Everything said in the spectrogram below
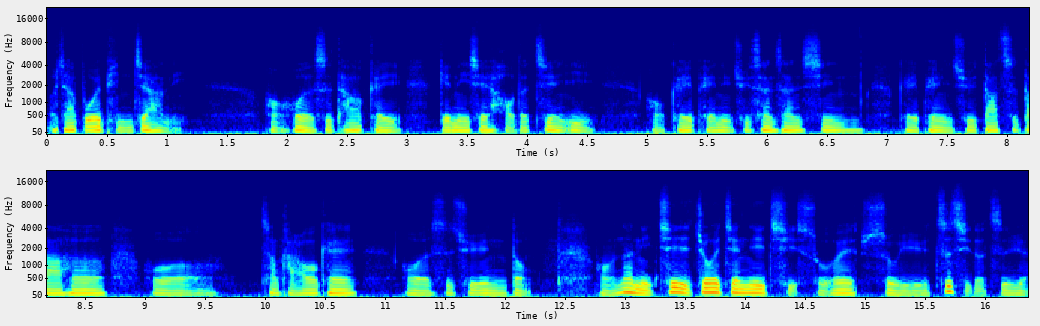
而且他不会评价你，好，或者是他可以给你一些好的建议，好，可以陪你去散散心，可以陪你去大吃大喝，或唱卡拉 OK，或者是去运动，哦，那你其实就会建立起所谓属于自己的资源，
